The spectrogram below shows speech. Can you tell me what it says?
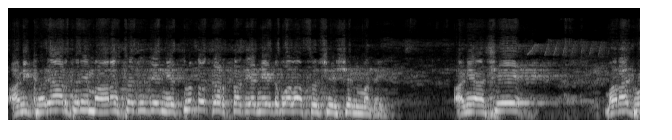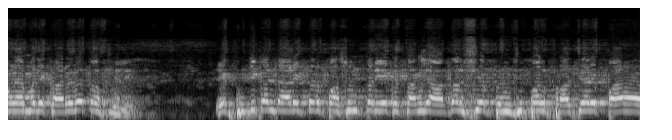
आणि खऱ्या अर्थाने महाराष्ट्राचं जे नेतृत्व करतात या नेटबॉल असोसिएशनमध्ये आणि असे मराठवाड्यामध्ये कार्यरत असलेले एक फिजिकल डायरेक्टरपासून तर एक चांगले आदर्श प्रिन्सिपल प्राचार्य पा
